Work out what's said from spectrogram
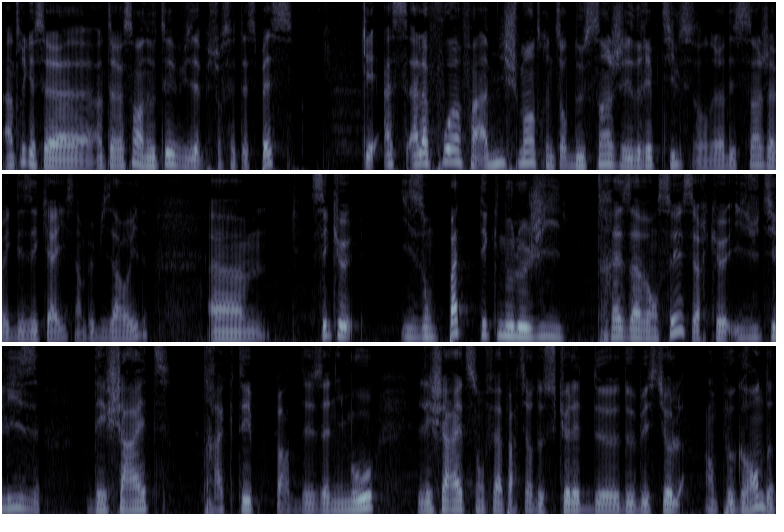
un truc assez euh, intéressant à noter sur cette espèce qui est à la fois enfin à mi-chemin entre une sorte de singe et de reptile, c'est-à-dire des singes avec des écailles, c'est un peu bizarroïde. Euh, c'est que ils ont pas de technologie très avancée, c'est-à-dire qu'ils utilisent des charrettes tractées par des animaux. Les charrettes sont faites à partir de squelettes de bestioles un peu grandes,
